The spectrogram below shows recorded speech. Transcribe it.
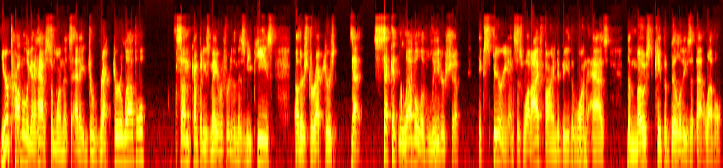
you're probably going to have someone that's at a director level. Some companies may refer to them as VPs, others directors. That second level of leadership experience is what I find to be the one that has the most capabilities at that level.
